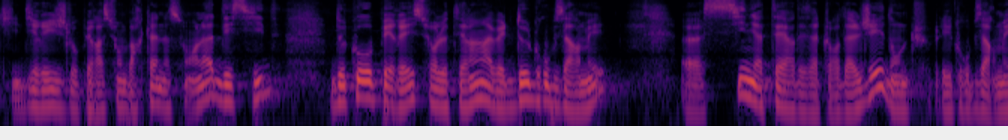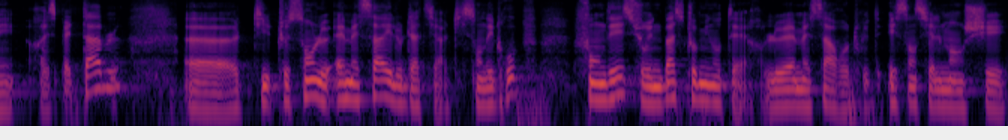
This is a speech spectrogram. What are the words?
qui dirigent l'opération Barkhane à ce moment-là décident de coopérer sur le terrain avec deux groupes armés euh, signataires des accords d'Alger, donc les groupes armés respectables, euh, que sont le MSA et le Datia, qui sont des groupes fondés sur une base communautaire. Le MSA recrute essentiellement chez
